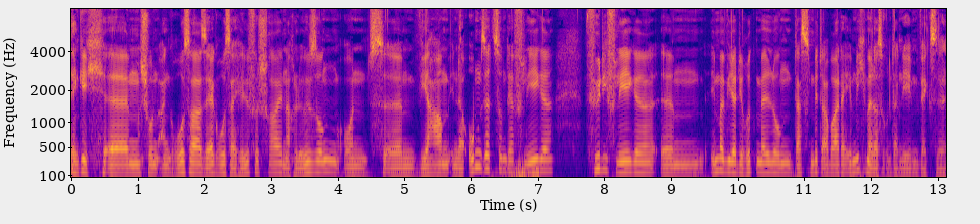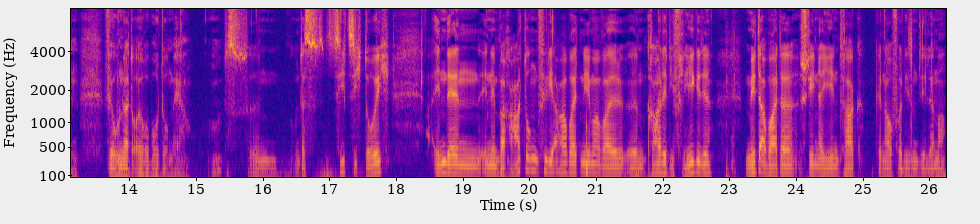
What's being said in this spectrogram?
denke ich, ähm, schon ein großer, sehr großer Hilfeschrei nach Lösungen. Und ähm, wir haben in der Umsetzung der Pflege für die Pflege ähm, immer wieder die Rückmeldung, dass Mitarbeiter eben nicht mehr das Unternehmen wechseln für 100 Euro brutto mehr. Das, ähm, und das zieht sich durch in den in den Beratungen für die Arbeitnehmer, weil ähm, gerade die Pflegemitarbeiter stehen ja jeden Tag genau vor diesem Dilemma.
